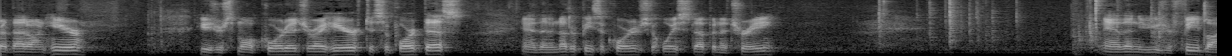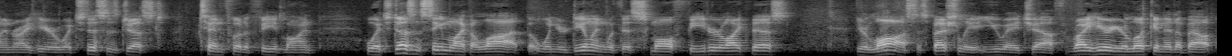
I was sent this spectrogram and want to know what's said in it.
thread that on here. Use your small cordage right here to support this. And then another piece of cordage to hoist up in a tree. And then you use your feed line right here, which this is just 10 foot of feed line, which doesn't seem like a lot, but when you're dealing with this small feeder like this, your loss, especially at UHF, right here you're looking at about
